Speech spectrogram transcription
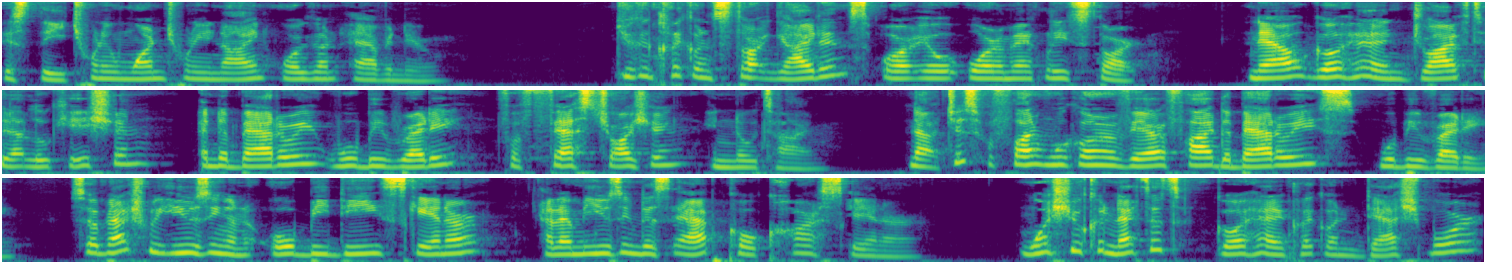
It's the 2129 Oregon Avenue. You can click on start guidance or it will automatically start. Now go ahead and drive to that location and the battery will be ready for fast charging in no time. Now just for fun, we're going to verify the batteries will be ready. So I'm actually using an OBD scanner and I'm using this app called Car Scanner. Once you're connected, go ahead and click on dashboard.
